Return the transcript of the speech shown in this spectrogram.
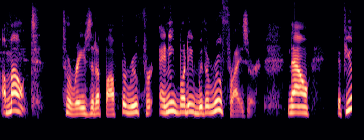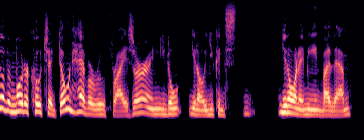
a mount to raise it up off the roof for anybody with a roof riser. Now, if you have a motor coach that don't have a roof riser and you don't, you know, you can, you know what I mean by them,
